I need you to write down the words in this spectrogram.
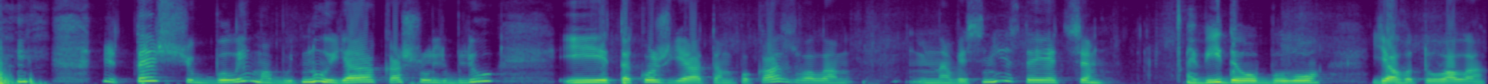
І те, щоб були, мабуть. Ну, я кашу люблю. І також я там показувала навесні, здається, відео було. Я готувала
